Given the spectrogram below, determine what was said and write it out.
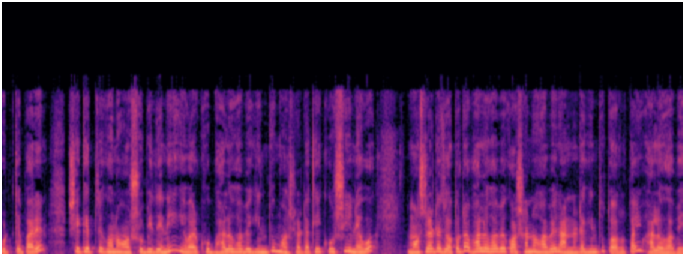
করতে পারেন। সেক্ষেত্রে কোনো অসুবিধে নেই। এবার খুব ভালোভাবে কিন্তু মশলাটাকে কষিয়ে নেব। মশলাটা যতটা ভালোভাবে কষানো হবে, রান্নাটা কিন্তু ততটাই ভালো হবে।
